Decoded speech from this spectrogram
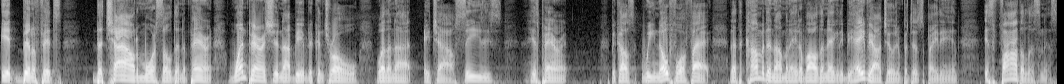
it benefits the child more so than the parent. One parent should not be able to control whether or not a child sees his parent because we know for a fact that the common denominator of all the negative behavior our children participate in is fatherlessness.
